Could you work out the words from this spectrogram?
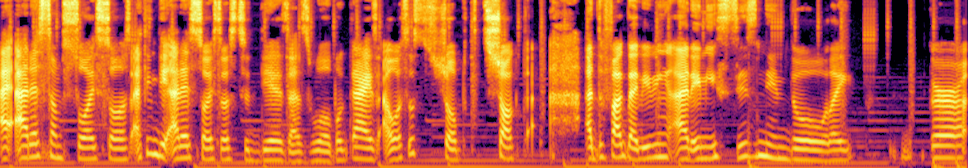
I added some soy sauce. I think they added soy sauce to theirs as well. But guys i was so shocked shocked at the fact that they didn't add any seasoning though. Like girl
